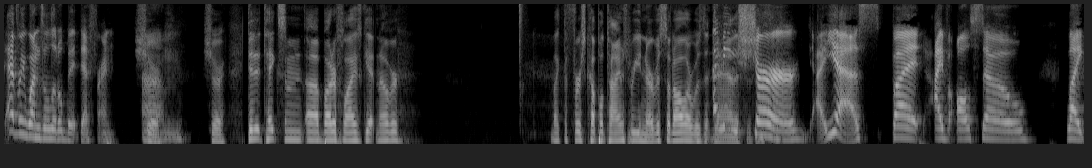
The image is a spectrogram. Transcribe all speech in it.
everyone's a little bit different. Sure. Um, Sure. Did it take some uh, butterflies getting over? Like the first couple times, were you nervous at all, or was it? I mean, sure, yes, but I've also like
